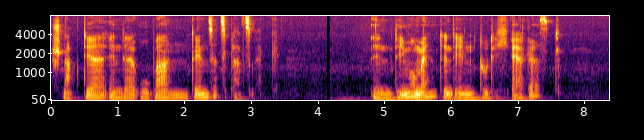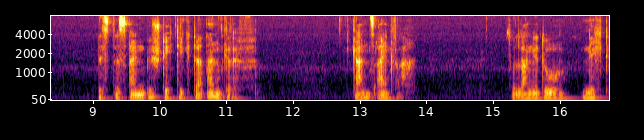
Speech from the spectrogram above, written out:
schnappt dir in der U-Bahn den Sitzplatz weg. In dem Moment, in dem du dich ärgerst, ist es ein bestätigter Angriff. Ganz einfach. Solange du nicht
